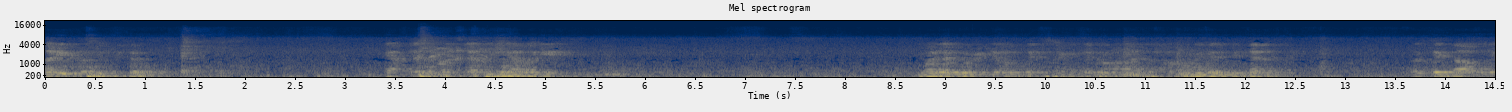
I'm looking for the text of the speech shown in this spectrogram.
आणि उपस्थित मित्र हे आपल्या सर्वांचे अतिशय आभारी आहे माझ्या कोविडच्या वक्त्याने सांगितल्याप्रमाणे कोविडच्या निमित्तानं प्रत्येक गावामध्ये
